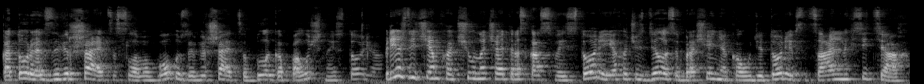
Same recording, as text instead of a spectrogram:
которая завершается, слава богу, завершается благополучная история. Прежде чем хочу начать рассказ своей истории, я хочу сделать обращение к аудитории в социальных сетях,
